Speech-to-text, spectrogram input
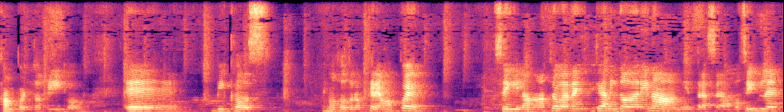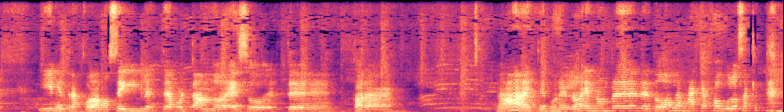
from Puerto Rico, eh, because nosotros queremos pues seguir dando nuestro gran- granito de arena mientras sea posible y mientras podamos seguir este, aportando a eso este, para nada, este, ponerlo el nombre de, de todas las marcas fabulosas que están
